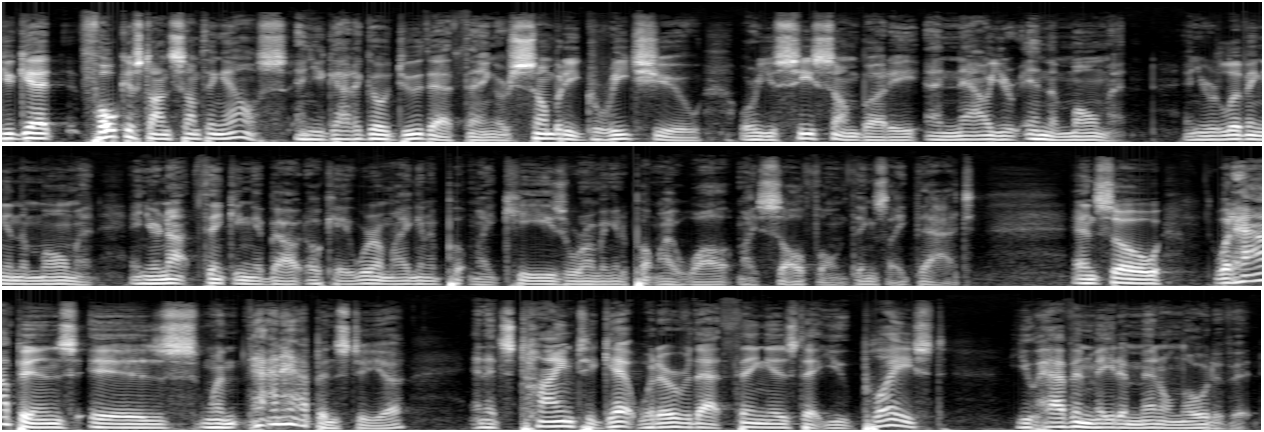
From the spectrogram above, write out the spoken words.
you get focused on something else and you got to go do that thing, or somebody greets you, or you see somebody, and now you're in the moment and you're living in the moment and you're not thinking about, okay, where am I going to put my keys? Where am I going to put my wallet, my cell phone, things like that. And so what happens is when that happens to you, and it's time to get whatever that thing is that you placed, you haven't made a mental note of it.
